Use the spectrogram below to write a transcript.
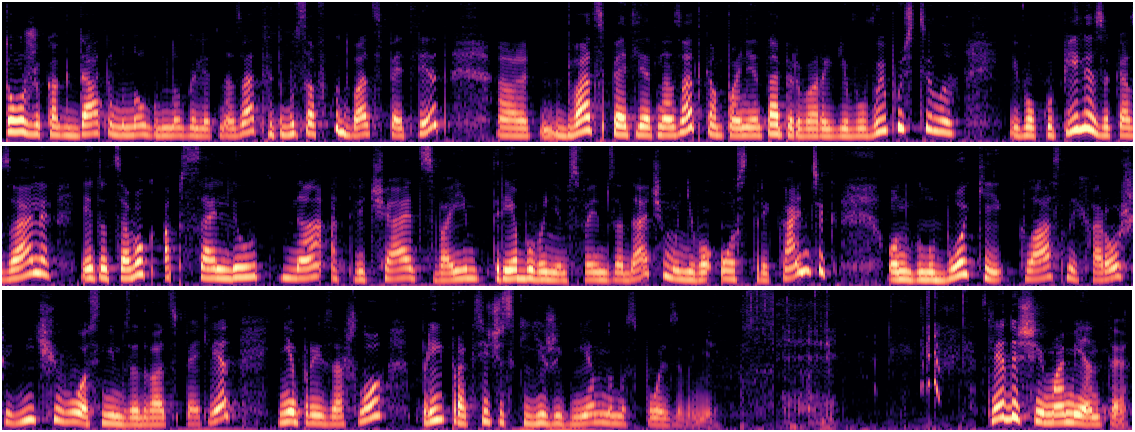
тоже когда-то много-много лет назад, этому совку 25 лет, 25 э, лет назад компания Tupperware его выпустила, его купили, заказали, и этот совок абсолютно отвечает своим требованиям, своим задачам, у него острый кантик, он глубокий, классный, хороший, ничего с ним за 25 лет не произошло при практически ежедневном использовании. Следующие моменты.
